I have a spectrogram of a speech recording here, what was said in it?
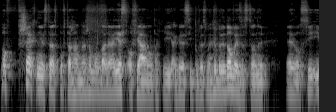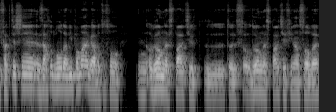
powszechnie jest teraz powtarzane, że Mołdawia jest ofiarą takiej agresji powiedzmy hybrydowej ze strony Rosji i faktycznie Zachód Mołdawii pomaga, bo to są mm, ogromne wsparcie, to jest ogromne wsparcie finansowe,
